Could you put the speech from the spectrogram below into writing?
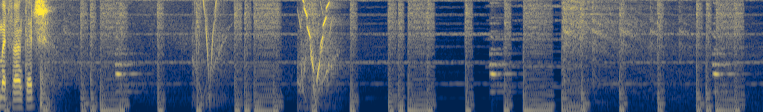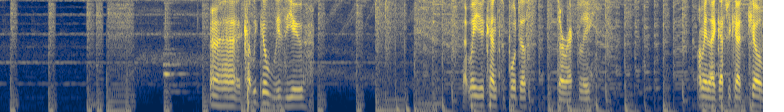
Home advantage. Uh, can we go with you? That way you can support us directly. I mean, I guess we could kill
